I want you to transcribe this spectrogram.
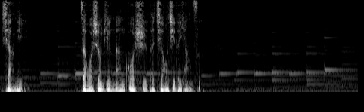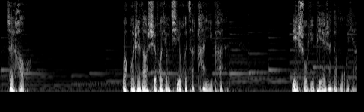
想你在我生病难过时的焦急的样子，最后。我不知道是否有机会再看一看你属于别人的模样，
